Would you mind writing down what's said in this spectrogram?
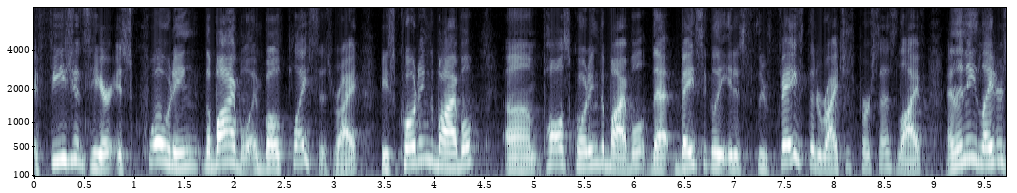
Ephesians here is quoting the Bible in both places, right? He's quoting the Bible. Um, Paul's quoting the Bible that basically it is through faith that a righteous person has life. And then he later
